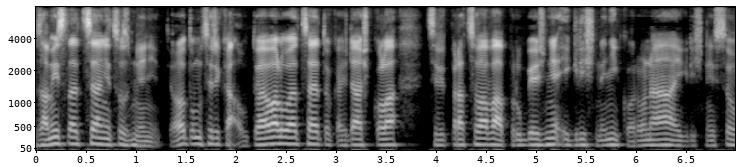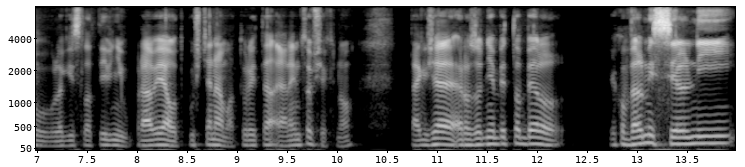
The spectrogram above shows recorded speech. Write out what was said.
zamyslet se a něco změnit. Jo? Tomu se říká autoevaluace, to každá škola si vypracovává průběžně, i když není korona, i když nejsou legislativní úpravy a odpuštěná maturita a já nevím co všechno. Takže rozhodně by to byl jako velmi silný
